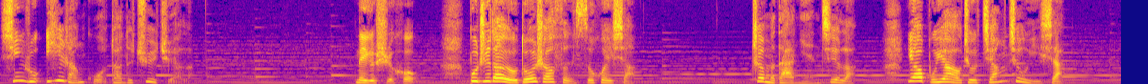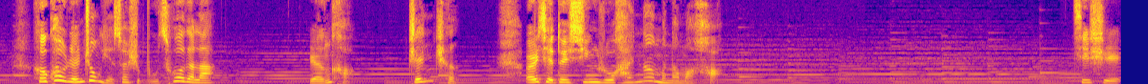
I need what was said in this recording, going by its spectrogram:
心如依然果断的拒绝了。那个时候，不知道有多少粉丝会想：这么大年纪了，要不要就将就一下？何况任重也算是不错的啦，人好，真诚，而且对心如还那么那么好。其实，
